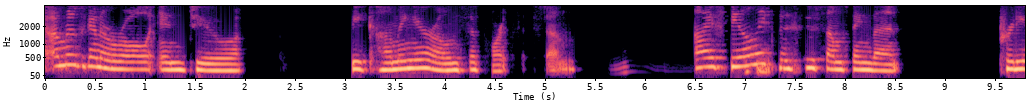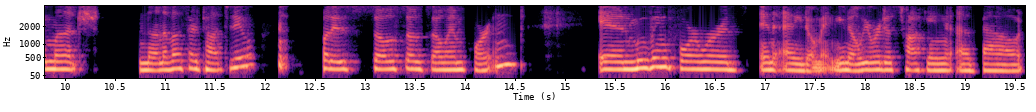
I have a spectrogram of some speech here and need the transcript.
I'm just going to roll into becoming your own support system. I feel like this is something that pretty much none of us are taught to do, but is so, so, so important in moving forwards in any domain. You know, we were just talking about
